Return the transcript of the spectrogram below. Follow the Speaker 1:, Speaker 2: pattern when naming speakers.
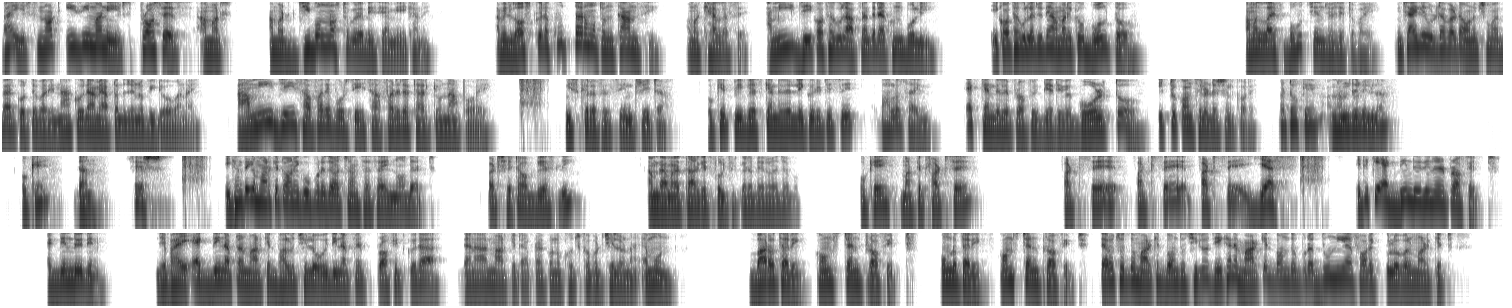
Speaker 1: ভাই it's not easy money it's process আমার আমার জীবন নষ্ট করে দিয়েছি আমি এখানে। আমি লস করে কুত্তার মতন কাঁদছি, আমার খেয়াল আছে। আমি যেই কথাগুলো আপনাদের এখন বলি, এই কথাগুলো যদি আমার কেউ বলতো, আমার লাইফ বহুত চেঞ্জ হয়ে যেত ভাই। আমি চাইলে উল্টাপাল্টা অনেক সময় বের করতে পারি, না করে আমি আপনাদের জন্য ভিডিও বানাই। আমি যেই সাফারে পড়ছি, এই সাফারে যাতে আর কেউ না পড়ে। মিস করে ফেলছি এন্ট্রিটা ওকে প্রিভিয়াস ক্যান্ডেলের লিকুইডিটি সুইপ ভালো সাইন এক ক্যান্ডেলের প্রফিট দিয়ে দিবে গোল্ড তো একটু কনসলিডেশন করে। বাট ওকে আলহামদুলিল্লাহ। ওকে ডান শেষ এখান থেকে মার্কেট অনেক উপরে যাওয়ার চান্স আছে আই নো দ্যাট বাট সেটা অবভিয়াসলি আমরা আমাদের টার্গেট ফুলফিল করে বের হয়ে যাব। ওকে মার্কেট ফাটছে ফাটছে ফাটছে ফাটছে ইয়েস এটা কি একদিন দুই দিনের প্রফিট একদিন দুই দিন? যে ভাই, একদিন আপনার মার্কেট ভালো ছিল, ওই দিন আপনার প্রফিট করে দেন আর মার্কেটে আপনার কোনো খোঁজ খবর ছিল না। এমন? বারো তারিখ কনস্ট্যান্ট প্রফিট পনেরো তারিখ কনস্ট্যান্ট প্রফিট তেরো, চোদ্দ মার্কেট বন্ধ ছিল, যেখানে মার্কেট বন্ধ পুরো দুনিয়া ফরেক্স গ্লোবাল মার্কেট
